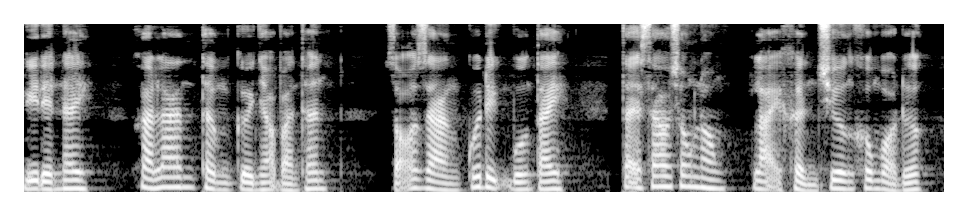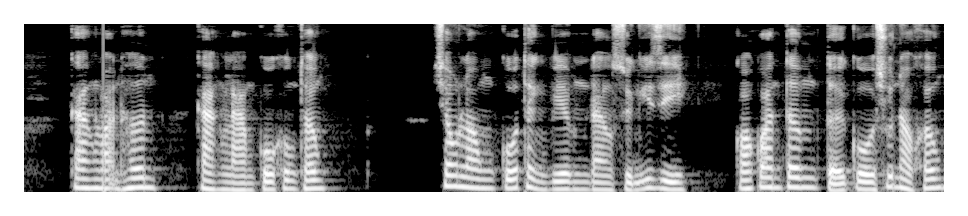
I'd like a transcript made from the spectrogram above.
Nghĩ đến đây, Khả Lan thầm cười nhạo bản thân, rõ ràng quyết định buông tay, tại sao trong lòng lại khẩn trương không bỏ được, càng loạn hơn, càng làm cô không thông. Trong lòng Cố Thành Viêm đang suy nghĩ gì, có quan tâm tới cô chút nào không?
